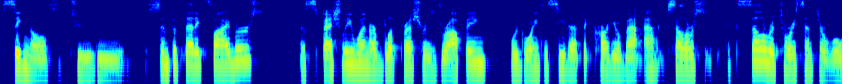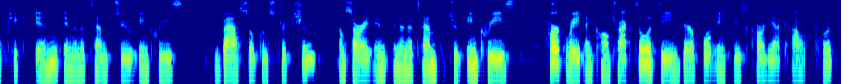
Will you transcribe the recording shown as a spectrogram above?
signals to the sympathetic fibers, especially when our blood pressure is dropping we're going to see that the cardioacceleratory center will kick in in an attempt to increase vasoconstriction. I'm sorry, in, in an attempt to increase heart rate and contractility, therefore increase cardiac output.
